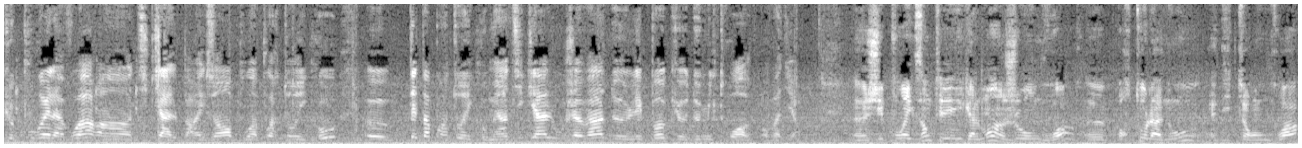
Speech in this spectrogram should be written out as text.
que pourrait l'avoir un Tikal par exemple, ou un Puerto Rico. Euh, Peut-être pas Puerto Rico, mais un Tikal ou Java de l'époque 2003, on va dire. Euh, J'ai pour exemple également un jeu hongrois, Portolano, éditeur hongrois,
